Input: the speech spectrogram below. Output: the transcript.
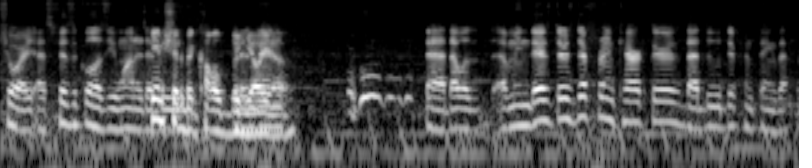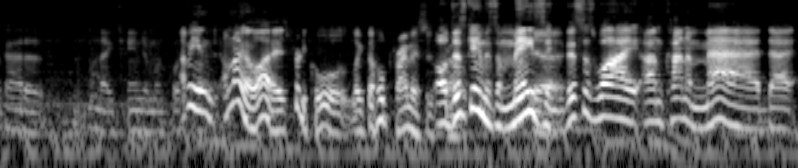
sure, as physical as you wanted to game be. should have been called the Yo-Yo. then- That that was. I mean, there's there's different characters that do different things. I forgot how to like change them. I mean, I'm not gonna lie, it's pretty cool. Like the whole premise is. Oh, this game is amazing. Yeah. This is why I'm kind of mad that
